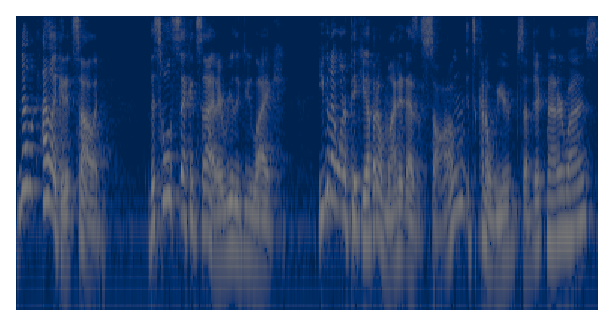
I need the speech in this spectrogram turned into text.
no, I like it. It's solid. This whole second side I really do like. Even I want to pick you up, I don't mind it as a song. It's kind of weird subject matter wise.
